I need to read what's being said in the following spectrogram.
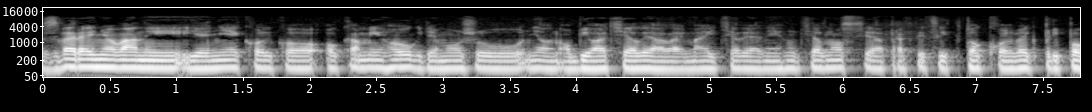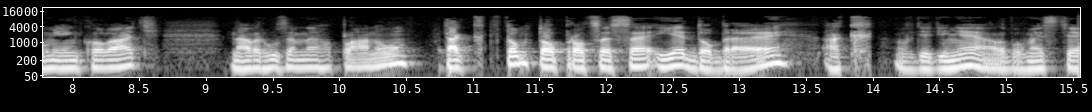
zverejňovaný. Je niekoľko okamihov, kde môžu nielen obyvateľi, ale aj majiteľi a nehnuteľnosti a prakticky ktokoľvek pripomienkovať návrh územného plánu. Tak v tomto procese je dobré, ak v dedine alebo v meste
